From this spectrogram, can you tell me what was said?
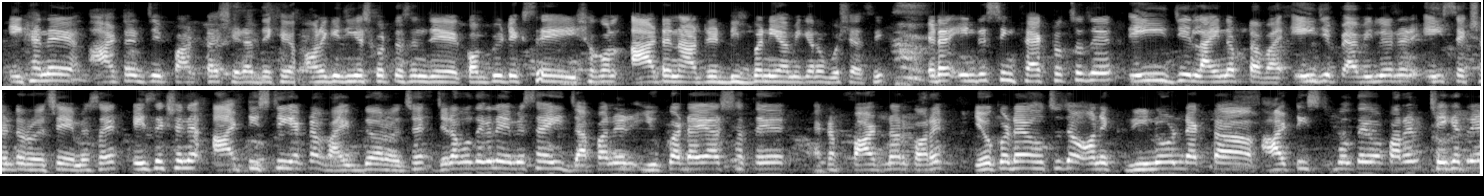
এখানে আর্টের যে পার্টটা সেটা দেখে অনেকে জিজ্ঞেস করতেছেন যে কম্পিউটেক্সে এই সকল আর্ট অ্যান্ড আর্টের ডিব্বা নিয়ে আমি কেন বসে আছি? এটা ইন্টারেস্টিং ফ্যাক্ট হচ্ছে যে এই যে লাইন আপটা বা এই যে প্যাভিলিয়নের এই সেকশনটা রয়েছে এমএসআই এই সেকশনে আর্টিস্টিক একটা ভাইব দেওয়া রয়েছে। যেটা বলতে গেলে এমএসআই জাপানের ইউকাডায়ার সাথে একটা পার্টনার করে। ইউকাডায়া হচ্ছে যে অনেক রিনোন্ড একটা আর্টিস্ট বলতে পারেন। সেই ক্ষেত্রে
